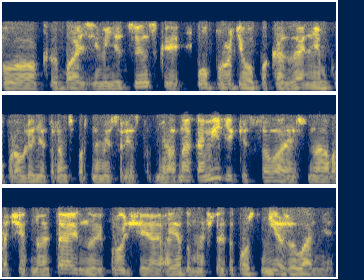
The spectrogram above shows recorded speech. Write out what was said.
э, к базе медицинской по противопоказаниям к управлению транспортными средствами. Однако медики, ссылаясь на врачебную тайну и прочее, а я думаю, что это просто нежелание.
